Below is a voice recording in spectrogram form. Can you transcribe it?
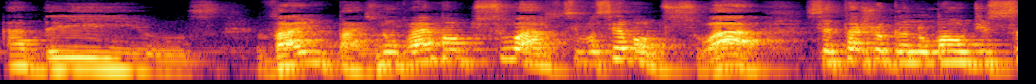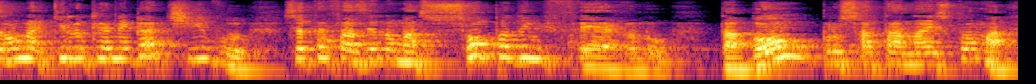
Adeus. Vai em paz. Não vai amaldiçoar. Se você amaldiçoar, você está jogando maldição naquilo que é negativo. Você está fazendo uma sopa do inferno, tá bom? Para o Satanás tomar.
